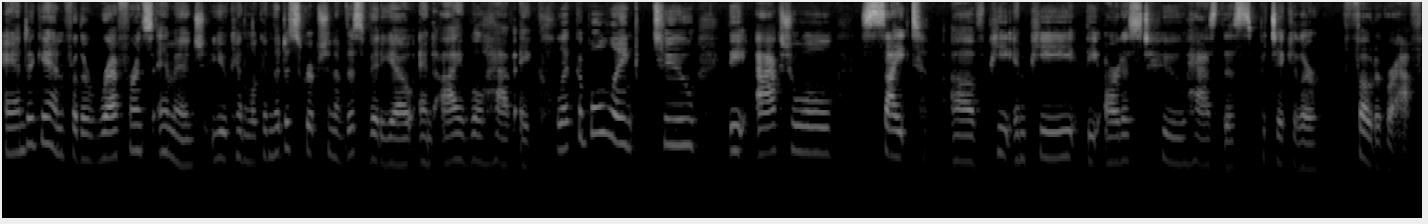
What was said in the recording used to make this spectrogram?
And again, for the reference image, you can look in the description of this video and I will have a clickable link to the actual site of PMP, the artist who has this particular photograph.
